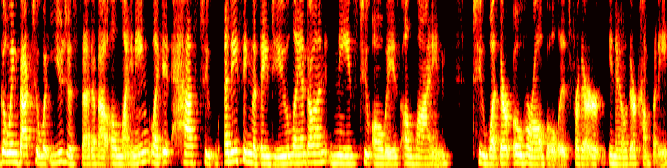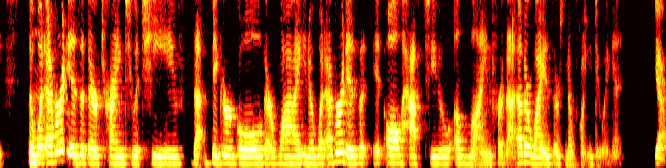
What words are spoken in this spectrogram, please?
going back to what you just said about aligning like it has to anything that they do land on needs to always align to what their overall goal is for their you know their company so mm-hmm. whatever it is that they're trying to achieve that bigger goal their why you know whatever it is that it all has to align for that otherwise there's no point in doing it yeah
